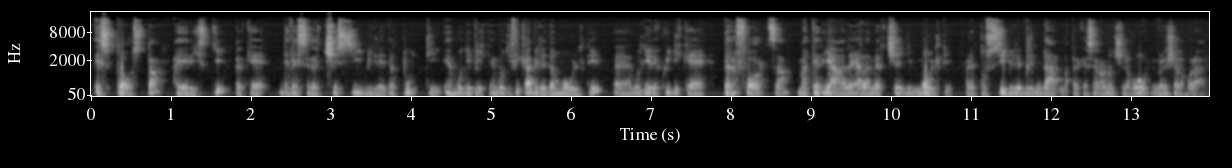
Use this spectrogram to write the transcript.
esposta ai rischi perché deve essere accessibile da tutti e modificabile da molti, eh, vuol dire quindi che è per forza materiale alla mercé di molti. Non è possibile blindarla perché sennò non ci lavori, non riesci a lavorare.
